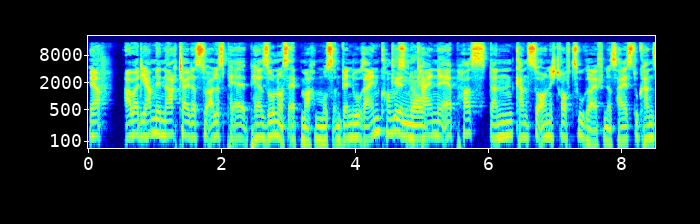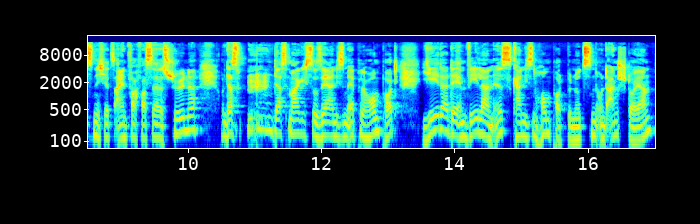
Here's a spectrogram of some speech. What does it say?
ja. Aber die haben den Nachteil, dass du alles per, per Sonos-App machen musst. Und wenn du reinkommst Genau. und keine App hast, dann kannst du auch nicht drauf zugreifen. Das heißt, du kannst nicht jetzt einfach, was ja das Schöne, und das, das mag ich so sehr an diesem Apple HomePod. Jeder, der im WLAN ist, kann diesen HomePod benutzen und ansteuern,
